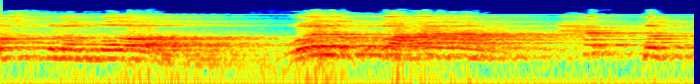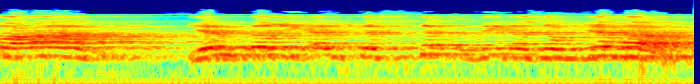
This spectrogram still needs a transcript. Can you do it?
رسول الله ولا الطعام حتى الطعام ينبغي أن تستأذن زوجها.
